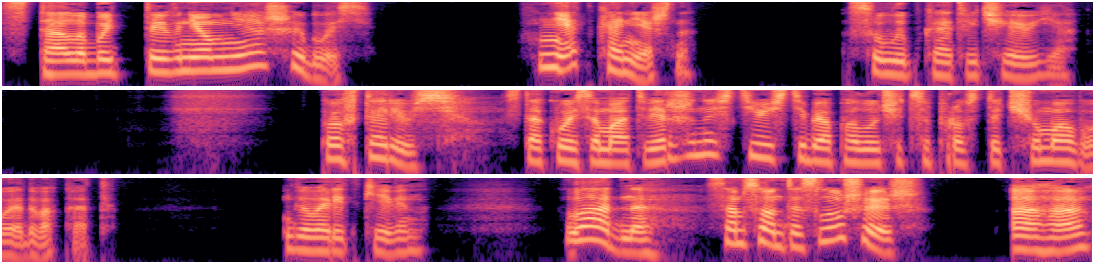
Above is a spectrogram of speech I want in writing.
Стало быть, ты в нем не ошиблась? Нет, конечно. С улыбкой отвечаю я. Повторюсь, с такой самоотверженностью из тебя получится просто чумовой адвокат, говорит Кевин. Ладно, Самсон, ты слушаешь? Ага.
